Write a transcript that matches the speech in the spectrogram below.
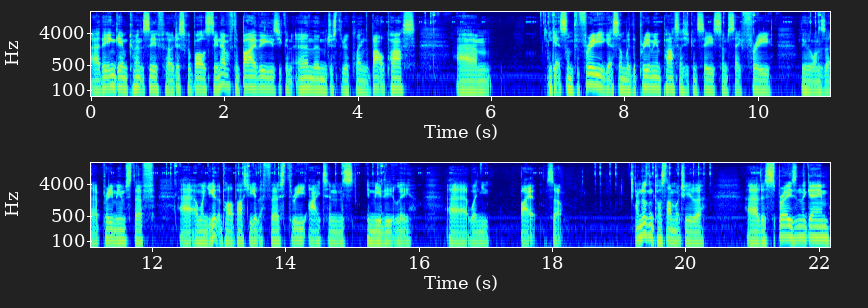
Uh, the in-game currency for disco balls, so you never have to buy these. You can earn them just through playing the battle pass. Um, you get some for free. You get some with the premium pass, as you can see. Some say free. The other ones are premium stuff. Uh, and when you get the battle pass, you get the first three items immediately uh, when you buy it. So, it doesn't cost that much either. Uh, there's sprays in the game,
